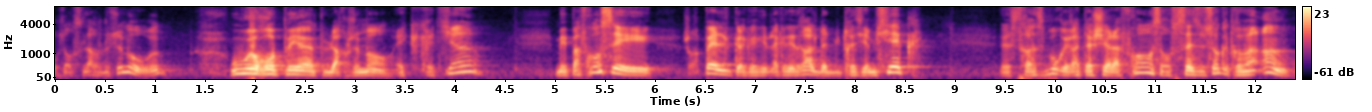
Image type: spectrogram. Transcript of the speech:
au sens large de ce mot, hein, ou européen plus largement et chrétien, mais pas français. Je rappelle que la cathédrale date du XIIIe siècle. Strasbourg est rattaché à la France en 1681,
